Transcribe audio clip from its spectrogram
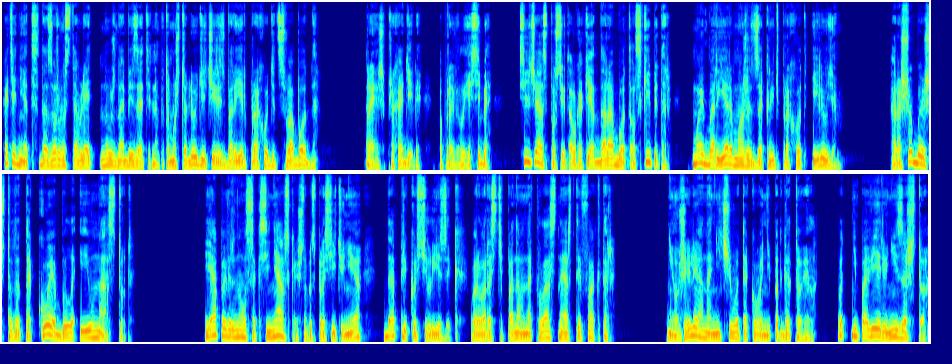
Хотя нет, дозор выставлять нужно обязательно, потому что люди через барьер проходят свободно. Раньше проходили, поправил я себя. Сейчас, после того, как я доработал скипетр, мой барьер может закрыть проход и людям. Хорошо бы что-то такое было и у нас тут. Я повернулся к Синявской, чтобы спросить у нее, да прикусил язык. Варвара Степановна классный артефактор. Неужели она ничего такого не подготовила? Вот не поверю ни за что.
